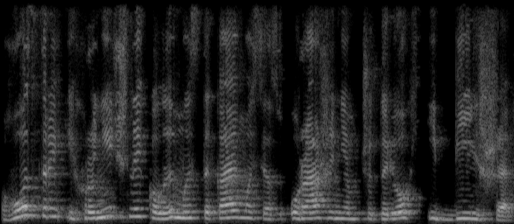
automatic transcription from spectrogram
Гострий і хронічний, коли ми стикаємося з ураженням чотирьох і більше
